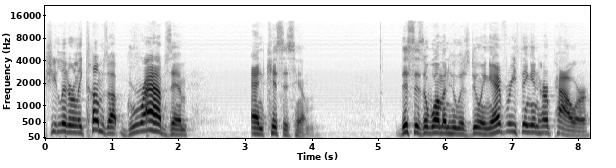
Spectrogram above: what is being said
She literally comes up, grabs him, and kisses him. This is a woman who is doing everything in her power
